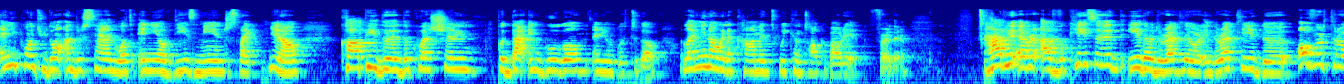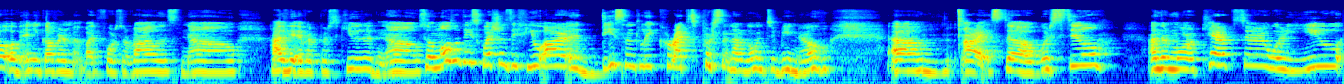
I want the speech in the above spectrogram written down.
any point you don't understand what any of these mean, just like, you know, copy the, the question, put that in Google and you're good to go. Let me know in a comment, we can talk about it further. Have you ever advocated, either directly or indirectly, the overthrow of any government by force or violence? No. Have you ever persecuted? No. So most of these questions, if you are a decently correct person, are going to be no. Um, all right, so we're still under moral character. Were you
